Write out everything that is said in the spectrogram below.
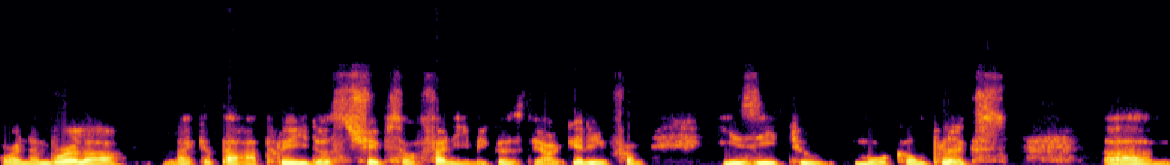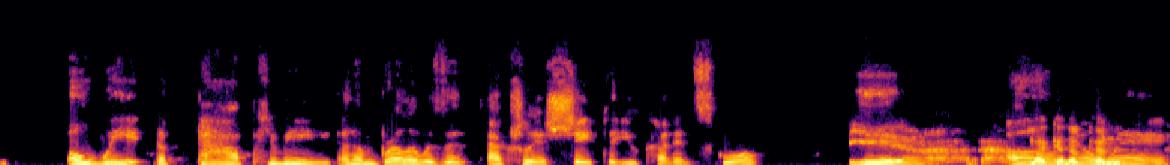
or an umbrella like a parapluie. Those shapes are funny because they are getting from easy to more complex. Um, oh wait, the parapluie, an umbrella was it actually a shape that you cut in school? Yeah, oh, like an no open way.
